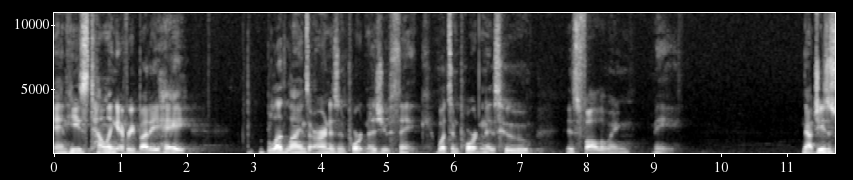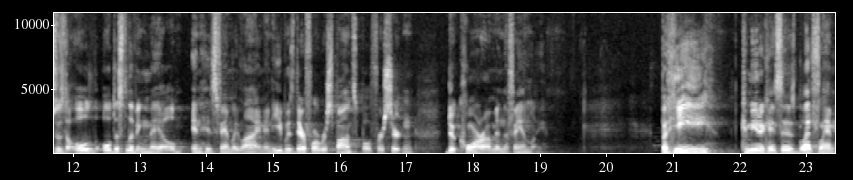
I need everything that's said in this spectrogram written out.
And he's telling everybody hey, bloodlines aren't as important as you think. What's important is who is following me. Now, Jesus was the old, oldest living male in his family line, and he was therefore responsible for certain decorum in the family. But he communicates that his blood fam-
